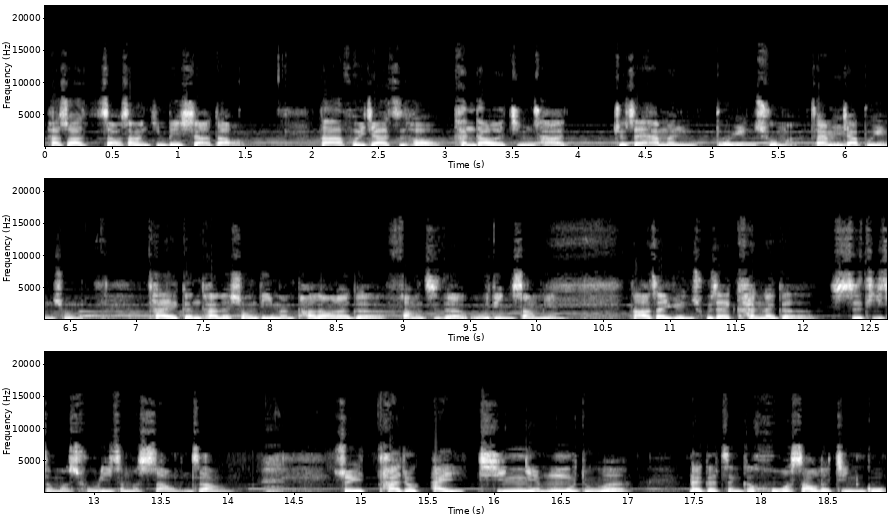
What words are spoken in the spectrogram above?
他说他早上已经被吓到了，那他回家之后看到了警察就在他们不远处嘛，在他们家不远处，他还跟他的兄弟们爬到那个房子的屋顶上面，然后在远处在看那个尸体怎么处理、怎么烧，你知道吗？所以他就还亲眼目睹了那个整个火烧的经过。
